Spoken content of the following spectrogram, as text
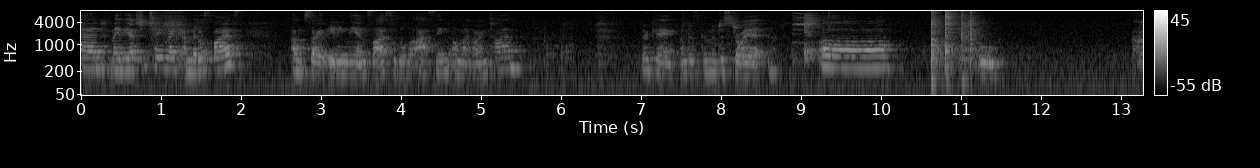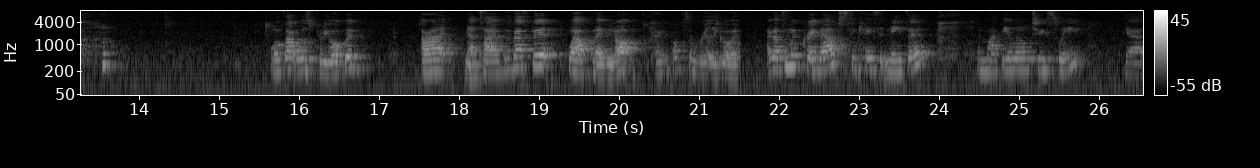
And maybe I should take like a middle slice. I'm sorry, eating the end slice with all the icing on my own time. Okay, I'm just gonna destroy it. Oh. Ooh. well, that was pretty awkward. Alright, now time for the best bit. Well, maybe not. Coco Pops are really good. I got some whipped cream out just in case it needs it. It might be a little too sweet. Yeah,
